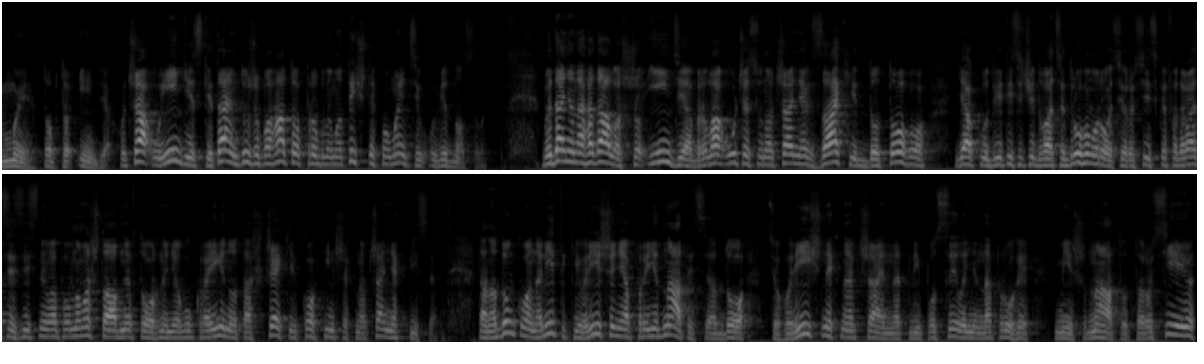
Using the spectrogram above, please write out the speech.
ми, тобто Індія. Хоча у Індії з Китаєм дуже багато проблематичних моментів у відносинах. Видання нагадало, що Індія брала участь у навчаннях захід до того, як у 2022 році Російська Федерація здійснила повномасштабне вторгнення в Україну та ще кількох інших навчаннях після. Та на думку аналітиків, рішення приєднатися до цьогорічних навчань на тлі посилення напруги між НАТО та Росією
